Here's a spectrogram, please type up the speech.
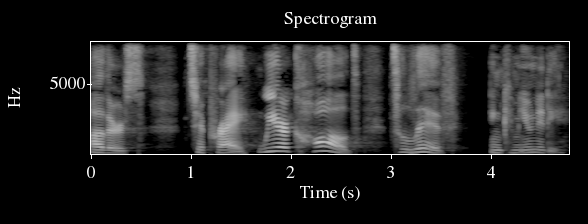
others to pray. We are called to live in community.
